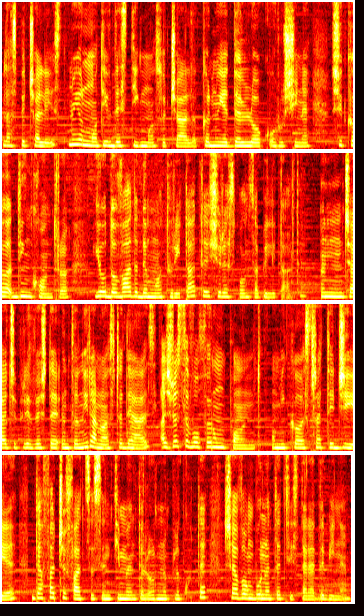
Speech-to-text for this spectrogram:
la specialist nu e un motiv de stigmă socială, că nu e deloc o rușine și că, din contră, e o dovadă de maturitate și responsabilitate. În ceea ce privește întâlnirea noastră de azi, aș vrea să vă ofer un pont, o mică strategie de a face față sentimentelor neplăcute și a vă îmbunătăți starea de bine.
